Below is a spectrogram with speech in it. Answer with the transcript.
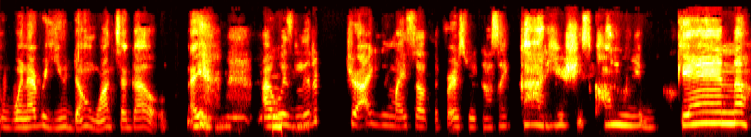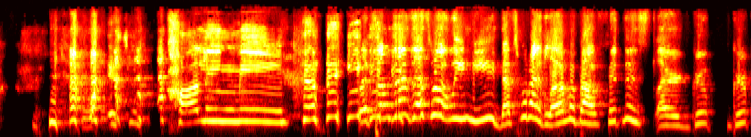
whenever you don't want to go. I, I was Mhm. literally dragging myself the first week. I was like, God, here she's calling me again. What is she calling me? but sometimes that's what we need. That's what I love about fitness or group group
